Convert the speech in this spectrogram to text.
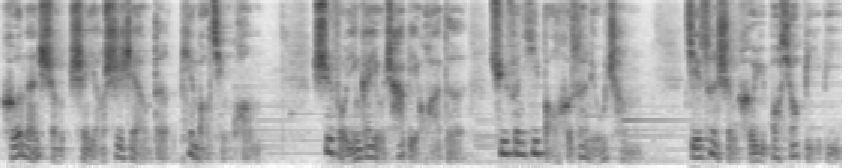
河南省沈阳市这样的骗保情况，是否应该有差别化的区分医保核算流程、结算审核与报销比例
